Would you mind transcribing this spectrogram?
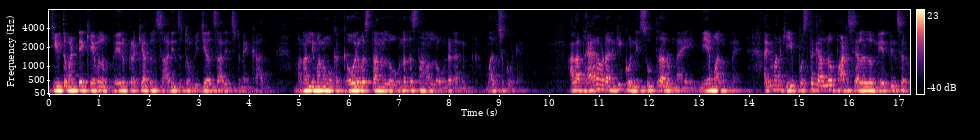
జీవితం అంటే కేవలం పేరు ప్రఖ్యాతులు సాధించటం విజయాలు సాధించటమే కాదు. మనల్ని మనం ఒక గౌరవ స్థానంలో ఉన్నత స్థానంలో ఉండడానికి మలుచుకోవటం. అలా తయారవడానికి కొన్ని సూత్రాలు ఉన్నాయి నియమాలు ఉన్నాయి అవి మనకి పుస్తకాల్లో పాఠశాలల్లో నేర్పించరు.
